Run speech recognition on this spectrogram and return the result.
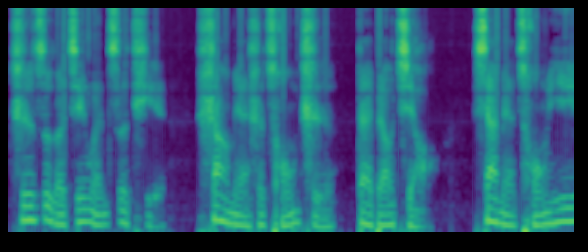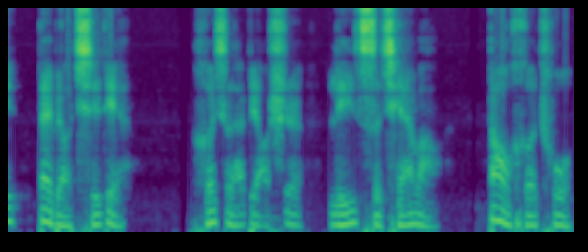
知”字的经文字体上面是从指。代表脚，下面从一代表起点，合起来表示离此前往，到何处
